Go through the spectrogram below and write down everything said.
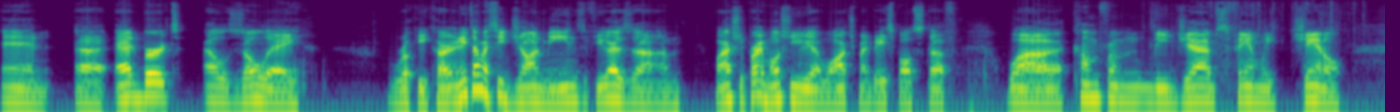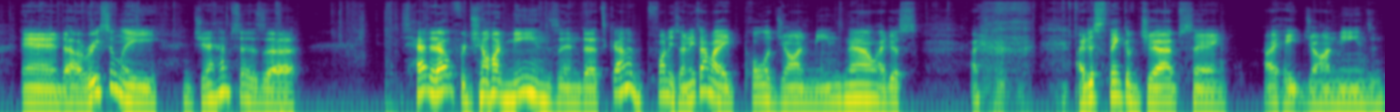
and uh, Adbert Alzolay rookie card. Anytime I see John Means, if you guys, um, well, actually, probably most of you that watch my baseball stuff uh, come from the Jabs family channel. And uh, recently, Jabs has uh, he's had it out for John Means, and uh, it's kind of funny. So anytime I pull a John Means now, I just, I, I just think of Jabs saying, "I hate John Means," and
